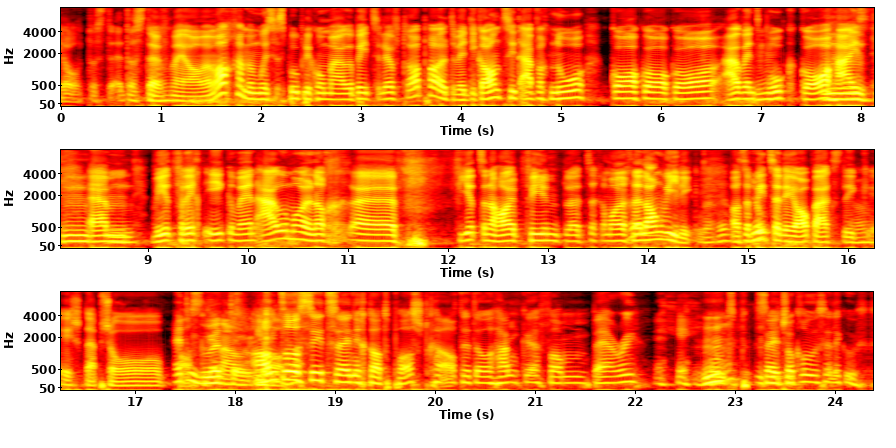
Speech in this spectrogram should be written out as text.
Ja, das, das darf man ja auch mal machen. Man muss das Publikum auch ein bisschen auf Trab halten. Weil die ganze Zeit einfach nur gehen, gehen, gehen, auch wenn die Brücke gehen heisst, ähm, wird vielleicht irgendwann auch mal nach äh, 14,5 Filmen plötzlich mal ein bisschen langweilig. Also ein bisschen die Abwechslung ist, glaube ich, schon. Hat ihm passt. gut Genau. Andererseits sehe ich gerade die Postkarte hier hängen vom Barry. Und sieht schon gruselig aus.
